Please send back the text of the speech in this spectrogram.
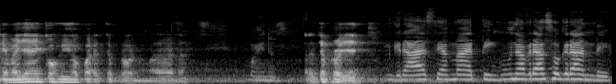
que me hayas escogido para este programa, de verdad. Bueno. Para este proyecto. Gracias, Martín. Un abrazo grande.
